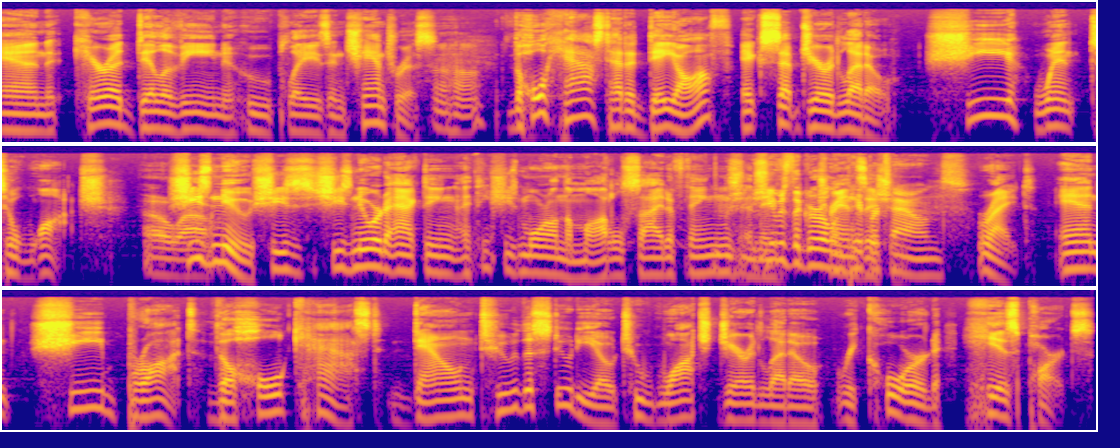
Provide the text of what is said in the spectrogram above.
and Cara Delevingne, who plays Enchantress, Uh-huh. the whole cast had a day off except Jared Leto. She went to watch. Oh, She's new. She's she's newer to acting. I think she's more on the model side of things. and She was the girl in Paper transitioned. Towns. Right. And she brought the whole cast down to the studio to watch Jared Leto record his parts.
